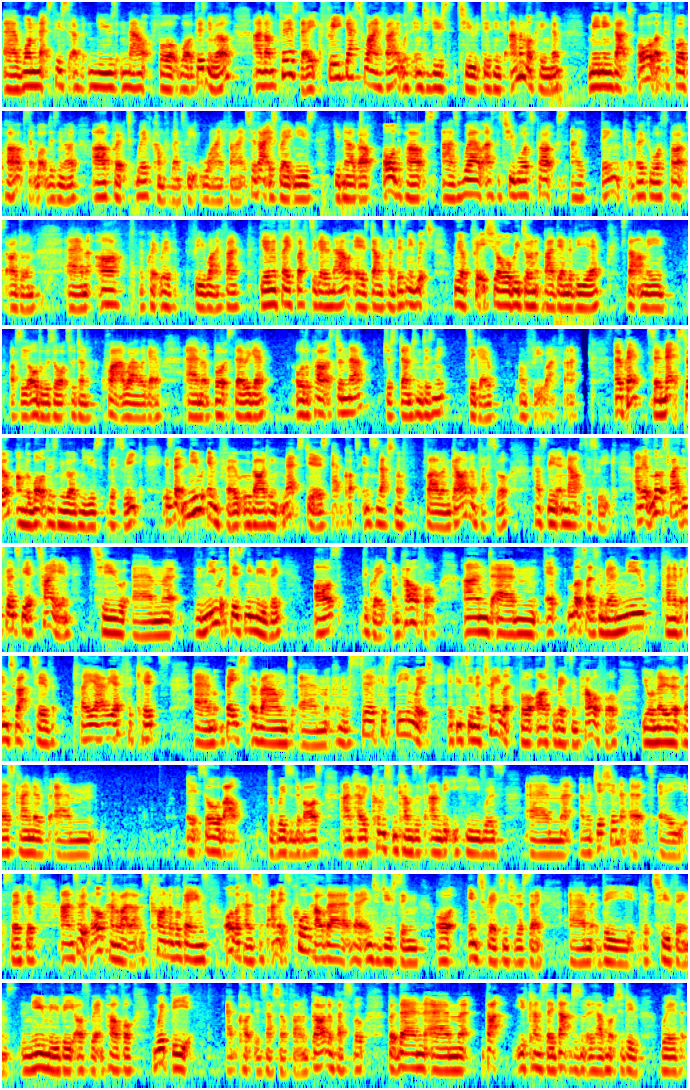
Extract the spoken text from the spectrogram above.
Uh, one next piece of news now for Walt Disney World. And on Thursday, free guest Wi-Fi was introduced to Disney's Animal Kingdom, meaning that all of the four parks at Walt Disney World are equipped with complimentary Wi-Fi. So that is great news. You've now got all the parks, as well as the two water parks, I think both the water parks are done, um, are equipped with free Wi-Fi. The only place left to go now is Downtown Disney, which we are pretty sure will be done by the end of the year. So that'll mean, obviously all the resorts were done quite a while ago, um, but there we go. All the parks done now, just Downtown Disney to go on free Wi-Fi. Okay, so next up on the Walt Disney World news this week is that new info regarding next year's Epcot International Flower and Garden Festival has been announced this week, and it looks like there's going to be a tie-in to um, the new Disney movie Oz the Great and Powerful. And um, it looks like it's going to be a new kind of interactive play area for kids um, based around um, kind of a circus theme, which if you've seen the trailer for Oz the Great and Powerful, you'll know that there's kind of, um, it's all about the Wizard of Oz and how he comes from Kansas and he was um, a magician at a circus. And so it's all kind of like that. There's carnival games all that kind of stuff. And it's cool how they're they're introducing or integrating should I say um, the the two things. The new movie Oz the Great and Powerful with the Epcot International Flower and Garden Festival. But then um, that you kind of say that doesn't really have much to do with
